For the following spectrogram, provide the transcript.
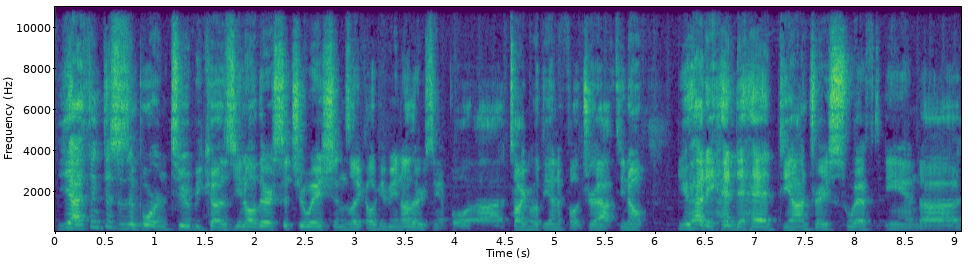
Yeah, I think this is important too because you know there are situations like I'll give you another example. Uh, talking about the NFL draft, you know, you had a head-to-head D'Andre Swift and uh,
